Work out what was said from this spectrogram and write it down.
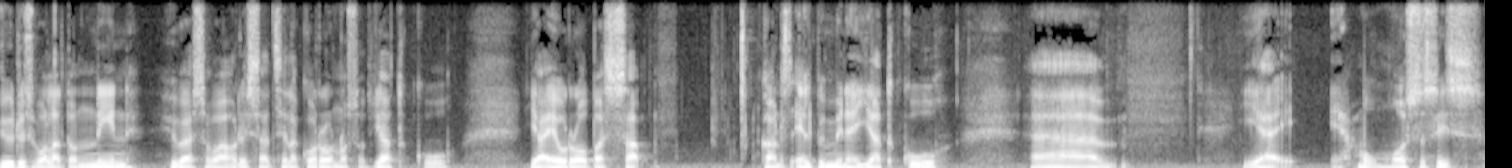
Yhdysvallat on niin hyvässä vauhdissa, että siellä koronostot jatkuu ja Euroopassa kans elpyminen jatkuu. Ää, ja, ja muun muassa siis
